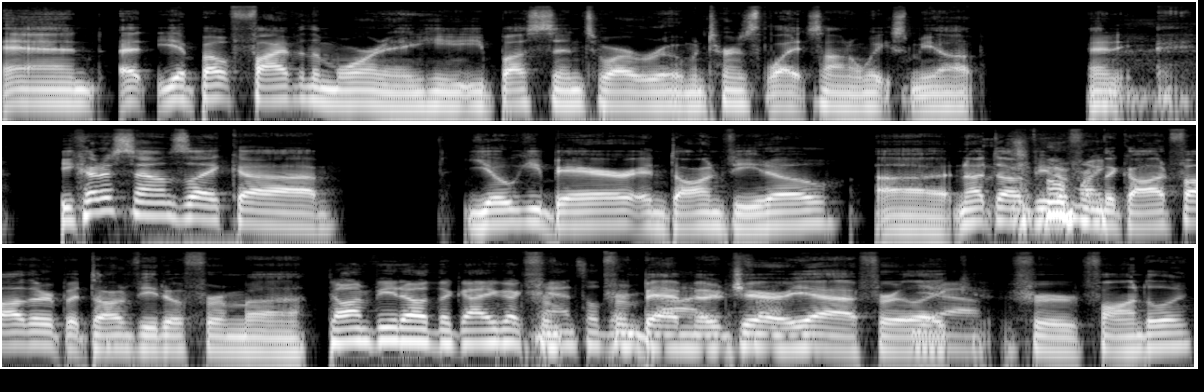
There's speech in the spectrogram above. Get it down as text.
And at yeah, about five in the morning, he, he busts into our room and turns the lights on and wakes me up. And he kind of sounds like uh, Yogi Bear and Don Vito. Uh, not Don Vito Oh from The Godfather, but Don Vito from uh, Don Vito, the guy who got from, canceled from Bam Margera, from- yeah, for like Yeah. for fondling.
